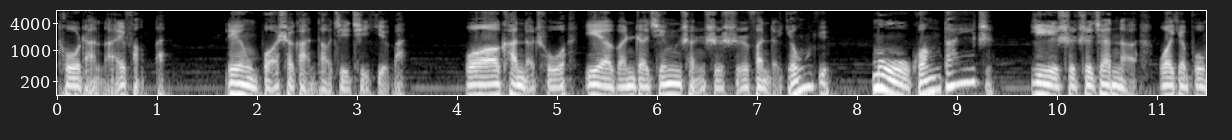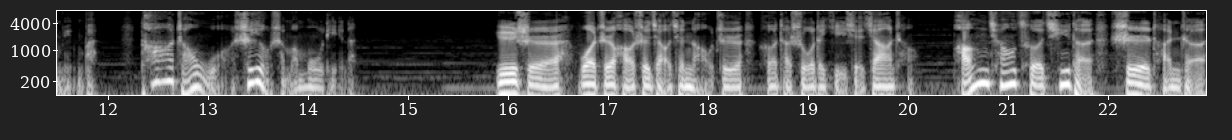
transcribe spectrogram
突然来访了，令我是感到极其意外。我看得出叶文这精神是十分的忧郁，目光呆滞。一时之间呢，我也不明白他找我是有什么目的呢？于是我只好是绞尽脑汁和他说了一些家常，旁敲侧击的试探着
